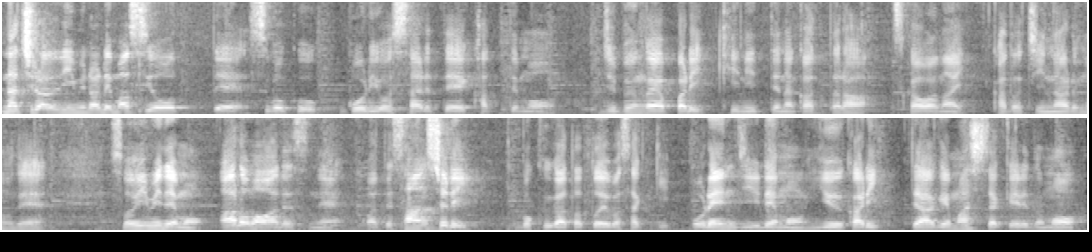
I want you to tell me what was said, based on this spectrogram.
ナチュラルに見られますよってすごくご利用されて買っても自分がやっぱり気に入ってなかったら使わない形になるのでそういう意味でもアロマはですねこうやって3種類僕が例えばさっきオレンジレモンユーカリってあげましたけれども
